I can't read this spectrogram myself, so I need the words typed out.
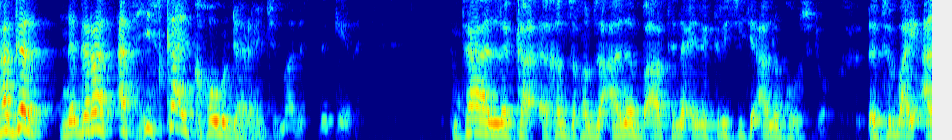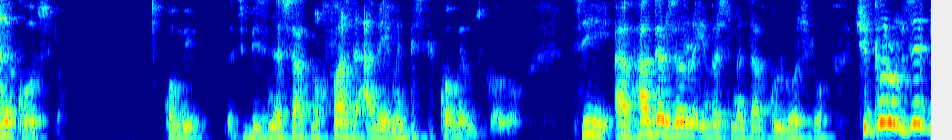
ሃገር ነገራት ኣትሒዝካ እዩ ክኸውን ድሕሪ ሕጂ ማለት ገይረ እንታይ ኣለካ ከምዚ ከምዚ ኣነ በኣርቲ ናይ ኤሌክትሪሲቲ ኣነ ክወስዶ እቲ ማይ ኣነ ክወስዶ ከምኡ እዩ እቲ ቢዝነሳት ምኽፋል ዝዓበየ መንግስቲ ከምኡ እዮም تي أب هاجرزر انفستمنت اب كل وسلو شجرو بزق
